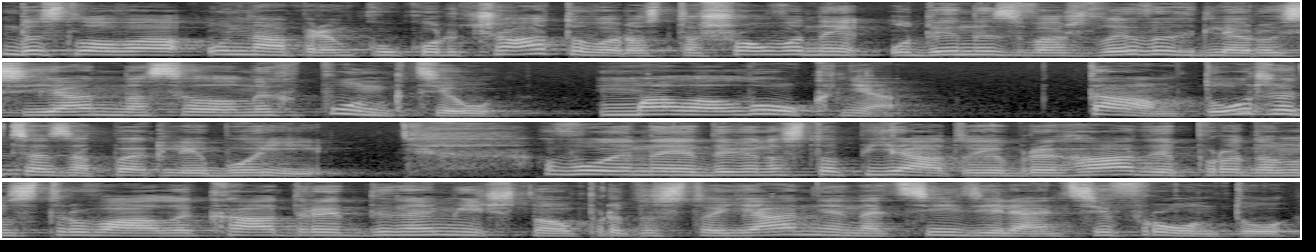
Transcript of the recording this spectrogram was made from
До слова, у напрямку Курчатова розташований один із важливих для росіян населених пунктів Мала Локня. Там точаться запеклі бої. Воїни 95-ї бригади продемонстрували кадри динамічного протистояння на цій ділянці фронту.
